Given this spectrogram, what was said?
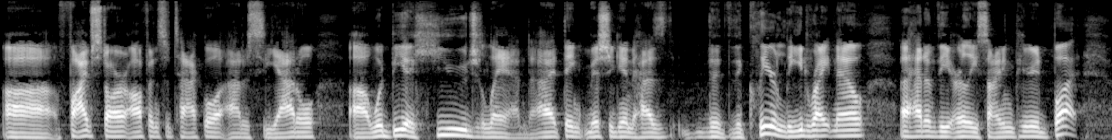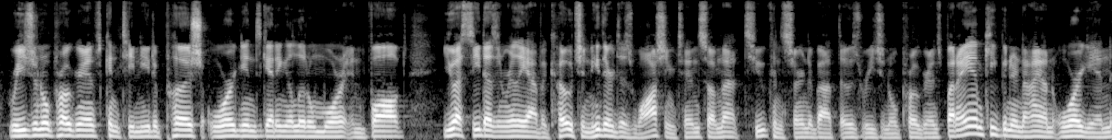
Uh, five star offensive tackle out of Seattle. Uh, would be a huge land. I think Michigan has the, the clear lead right now ahead of the early signing period, but Regional programs continue to push. Oregon's getting a little more involved. USC doesn't really have a coach, and neither does Washington, so I'm not too concerned about those regional programs. But I am keeping an eye on Oregon,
